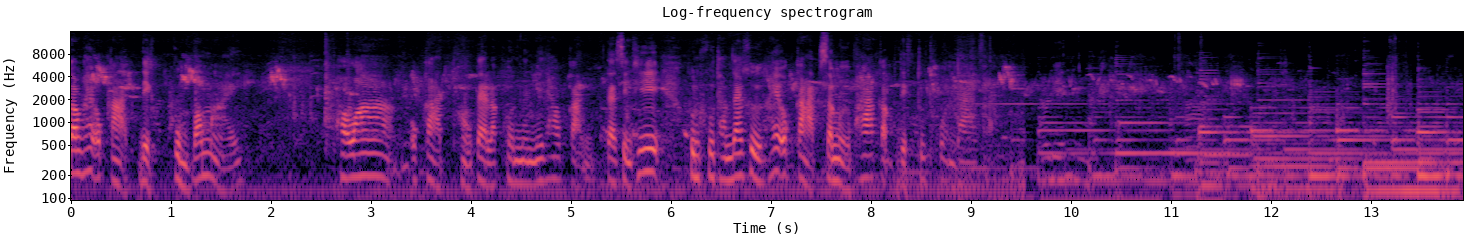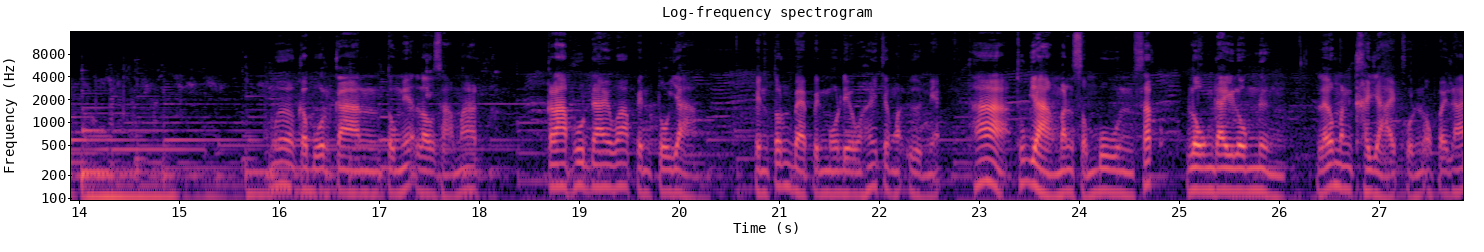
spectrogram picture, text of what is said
ต้องให้โอกาสเด็กกลุ่มเป้าหมาย เพราะว่าโอกาสของแต่ละคนมันไม่เท่ากัน แต่สิ่งที่คุณครูทำได้คือให้โอกาสเสมอภาคกับเด็กทุกคนได้ค่ะเมื่อกระบวนการตรงนี้เราสามารถกล้าพูดได้ว่าเป็นตัวอย่าง เป็นต้นแบบเป็นโมเดลให้จังหวัดอื่นเนี่ยถ้าทุกอย่างมันสมบูรณ์สักลงใดลงหนึ่ง แล้วมันขยายผลออกไปได้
